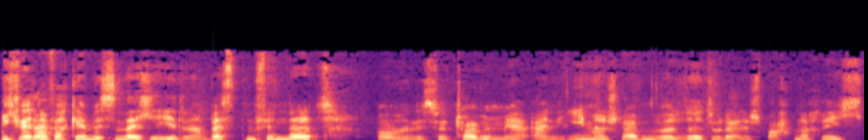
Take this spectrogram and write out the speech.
ich würde einfach gerne wissen, welche ihr denn am besten findet. Und es wäre toll, wenn ihr eine E-Mail schreiben würdet oder eine Sprachnachricht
